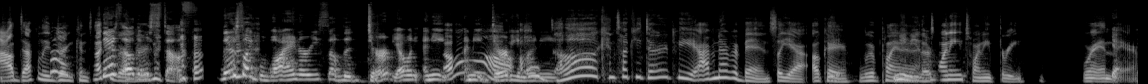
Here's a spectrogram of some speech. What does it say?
I'll definitely drink Kentucky. There's bourbon. other stuff. There's like winery stuff. The Derby. I, want, I need. Oh, I need oh, Derby money. Oh, Kentucky Derby. I've never been. So yeah. Okay, yeah. we're playing. 2023. We're in yeah. there.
